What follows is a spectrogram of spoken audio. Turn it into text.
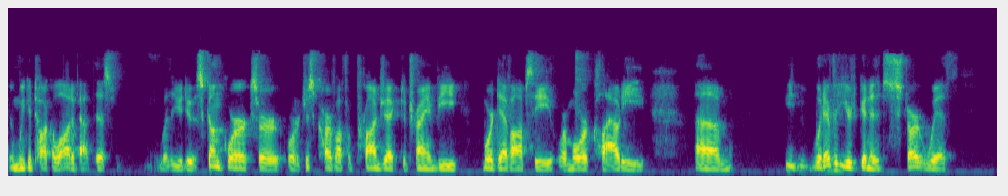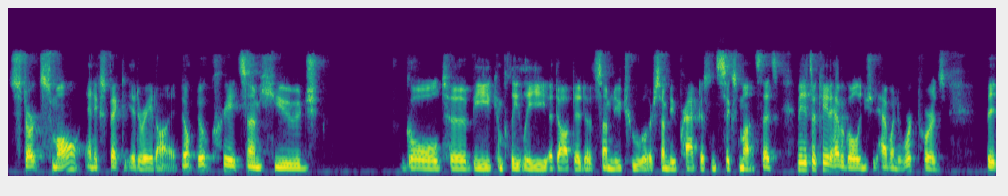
and we could talk a lot about this, whether you do a skunkworks or or just carve off a project to try and be more DevOpsy or more cloudy. Um, whatever you're going to start with, start small and expect to iterate on it. Don't don't create some huge goal to be completely adopted of some new tool or some new practice in six months. That's I mean it's okay to have a goal and you should have one to work towards, but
